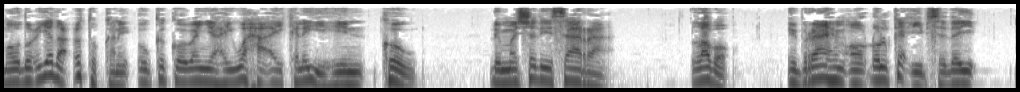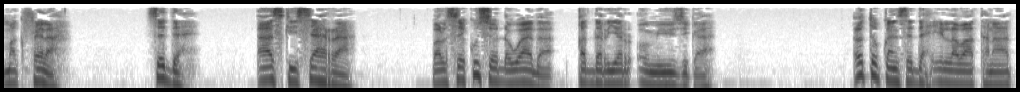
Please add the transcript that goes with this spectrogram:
Mawduucyada cutubkani uu ka kooban yahay waxa ay kala yihiin kow dhimashadii saara. Labo ibraahim oo dhul ka iibsaday makfelah saddex aaskii sahra balse ku soo dhowaada qadar yar oo myuusig ah. Cutubkan saddex iyo labaatanaad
